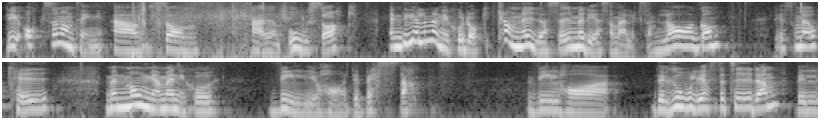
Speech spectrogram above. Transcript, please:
Det är också någonting uh, som är en orsak. En del människor dock kan nöja sig med det som är liksom lagom, det som är okej. Okay. Men många människor vill ju ha det bästa vill ha den roligaste tiden, vill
